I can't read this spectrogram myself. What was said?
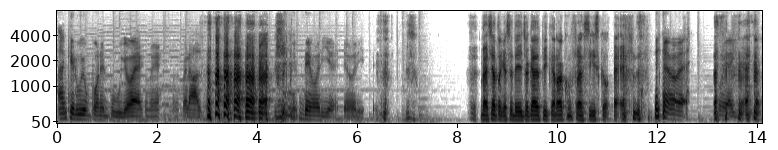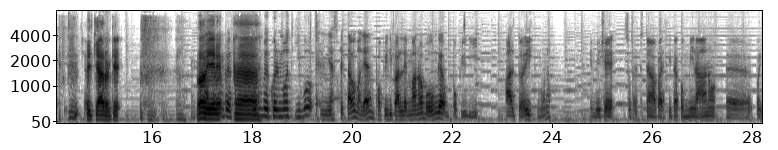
Anche lui un po' nel buio, eh, come, come quell'altro. devo dire, devo dire. Beh, certo che se devi giocare pick and roll con Francisco, eh, Vabbè, come hai è chiaro che... Va No, bene. Proprio per, eh, proprio per quel motivo mi aspettavo magari un po' più di palla in mano a Bonga e un po' più di alto ritmo, no? Invece, soprattutto nella partita con Milano, eh, poi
